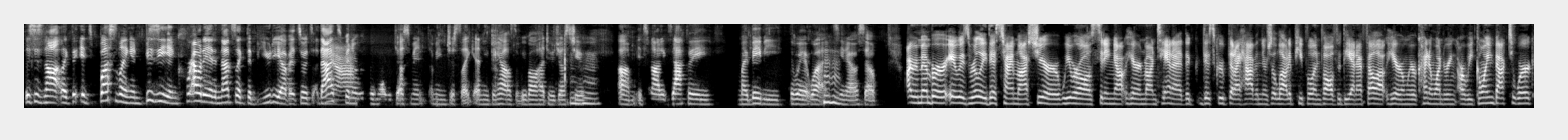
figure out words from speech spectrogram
this is not like it's bustling and busy and crowded and that's like the beauty of it so it's that's been a really hard adjustment i mean just like anything else that we've all had to adjust to Mhm. um it's not exactly my baby the way it was Mhm. you know so I remember it was really this time last year. We were all sitting out here in Montana, the, this group that I have, and there's a lot of people involved with the NFL out here. And we were kind of wondering, are we going back to work?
